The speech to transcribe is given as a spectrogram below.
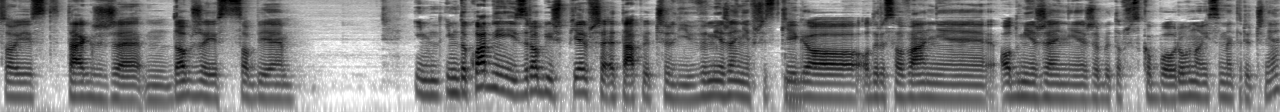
co jest tak, że mm, dobrze jest sobie. Im, Im dokładniej zrobisz pierwsze etapy, czyli wymierzenie wszystkiego, odrysowanie, odmierzenie, żeby to wszystko było równo i symetrycznie,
